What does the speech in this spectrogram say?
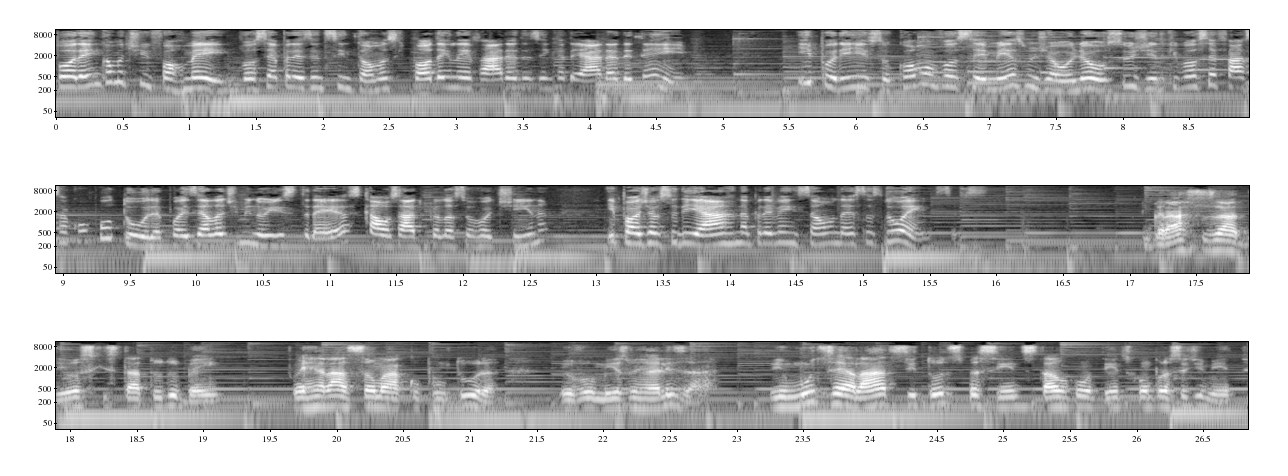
Porém, como te informei, você apresenta sintomas que podem levar a desencadear a DTM. E por isso, como você mesmo já olhou, sugiro que você faça acupuntura, pois ela diminui o estresse causado pela sua rotina e pode auxiliar na prevenção dessas doenças. Graças a Deus que está tudo bem. Em relação à acupuntura, eu vou mesmo realizar. Vi muitos relatos e todos os pacientes estavam contentes com o procedimento.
